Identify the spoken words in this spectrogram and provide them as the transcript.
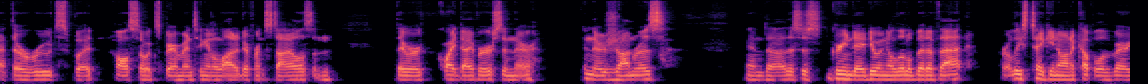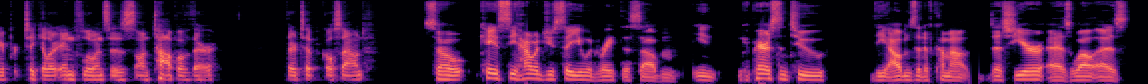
at their roots, but also experimenting in a lot of different styles, and they were quite diverse in their in their genres. And uh, this is Green Day doing a little bit of that, or at least taking on a couple of very particular influences on top of their their typical sound. So, Casey, how would you say you would rate this album in comparison to the albums that have come out this year, as well as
